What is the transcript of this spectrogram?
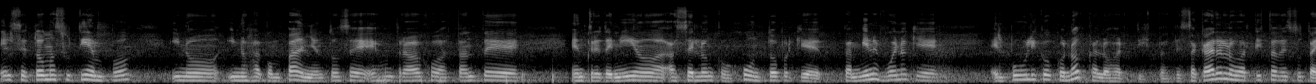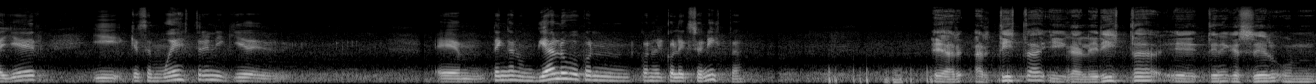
él se toma su tiempo y, no, y nos acompaña. Entonces es un trabajo bastante entretenido hacerlo en conjunto porque también es bueno que el público conozca a los artistas, de sacar a los artistas de su taller y que se muestren y que em, tengan un diálogo con, el coleccionista. Eh, artista y galerista eh, tiene que ser un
